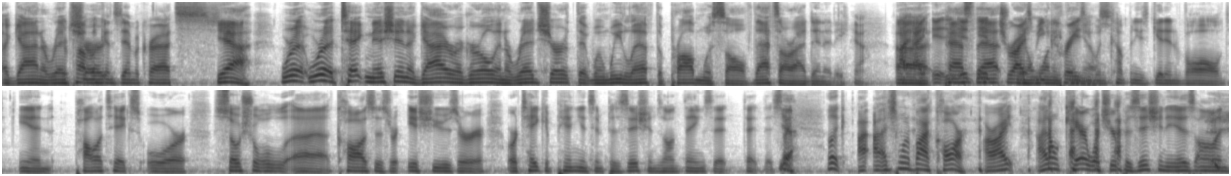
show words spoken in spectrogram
a guy in a red shirt. Republicans, Democrats, Yeah, we're a, we're a technician, a guy or a girl in a red shirt that when we left, the problem was solved. That's our identity. Yeah. Uh, I, I, it, past it, that, it drives me crazy when companies get involved in politics or social uh, causes or issues or or take opinions and positions on things that that, that say, Yeah. look, I, I just want to buy a car. All right, I don't care what your position is on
